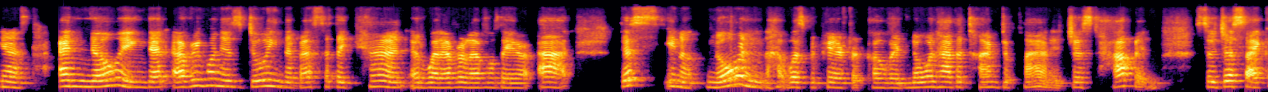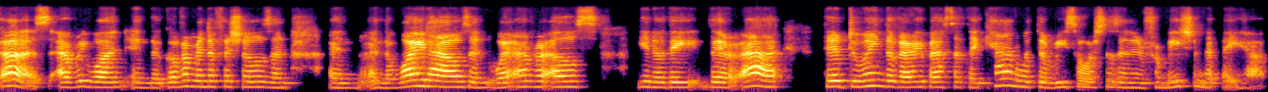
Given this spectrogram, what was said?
Yes. And knowing that everyone is doing the best that they can at whatever level they are at. This, you know, no one was prepared for COVID. No one had the time to plan. It just happened. So just like us, everyone in the government officials and and, and the White House and wherever else, you know, they they're at, they're doing the very best that they can with the resources and information that they have.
